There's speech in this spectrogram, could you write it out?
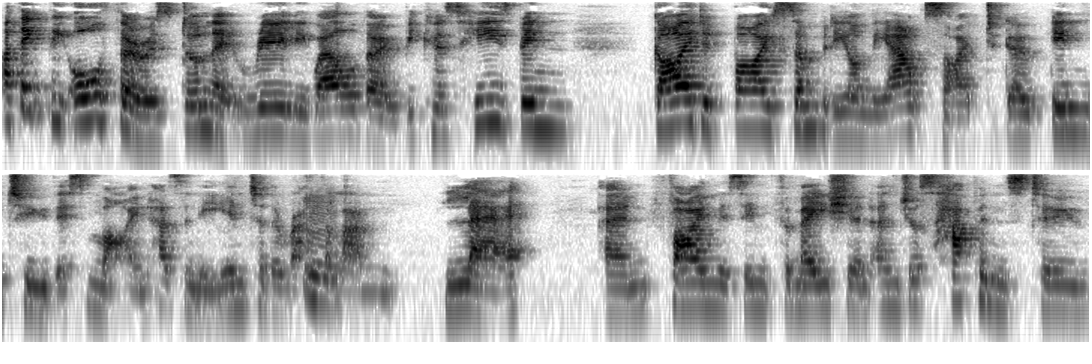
I think the author has done it really well though, because he's been guided by somebody on the outside to go into this mine, hasn't he? Into the hmm. Rathalan lair and find this information and just happens to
